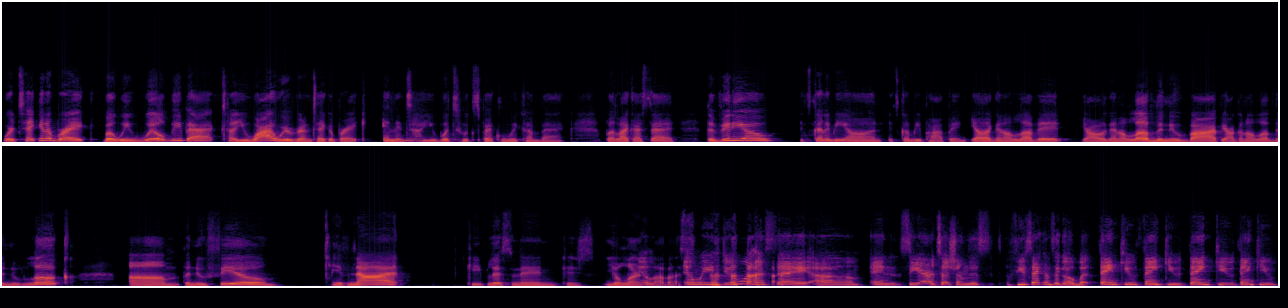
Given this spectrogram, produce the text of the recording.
we're taking a break, but we will be back. Tell you why we were to take a break, and then Mhm. tell you what to expect when we come back. But like I said, the video it's to be on. It's to be popping. Y'all are to love it. Y'all are to love the new vibe. Y'all to love the new look, um, the new feel. If not, keep listening because you'll learn to love us. And we do want to say, um, and Sierra touched on this a few seconds ago, but thank you, thank you, thank you, thank you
